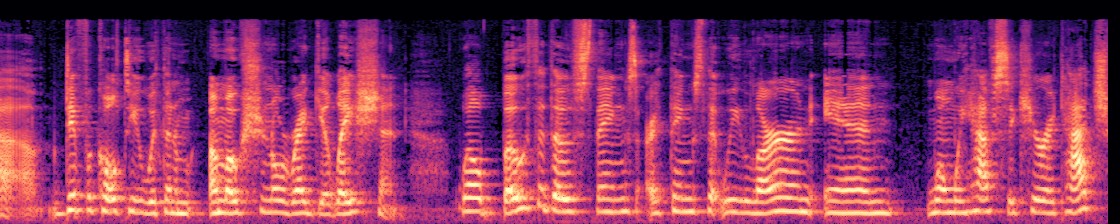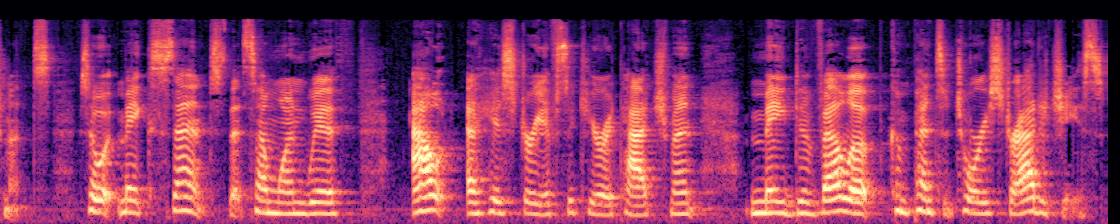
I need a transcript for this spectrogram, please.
uh, difficulty with an emotional regulation. Well, both of those things are things that we learn in when we have secure attachments. So it makes sense that someone without a history of secure attachment may develop compensatory strategies.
